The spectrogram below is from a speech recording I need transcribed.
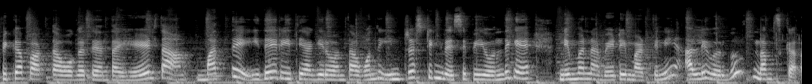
ಪಿಕಪ್ ಆಗ್ತಾ ಹೋಗುತ್ತೆ ಅಂತ ಹೇಳ್ತಾ ಮತ್ತೆ ಇದೇ ರೀತಿಯಾಗಿರುವಂಥ ಒಂದು ಇಂಟ್ರೆಸ್ಟಿಂಗ್ ರೆಸಿಪಿಯೊಂದಿಗೆ ನಿಮ್ಮನ್ನು ಭೇಟಿ ಮಾಡ್ತೀನಿ. ಅಲ್ಲಿವರೆಗೂ ನಮಸ್ಕಾರ.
